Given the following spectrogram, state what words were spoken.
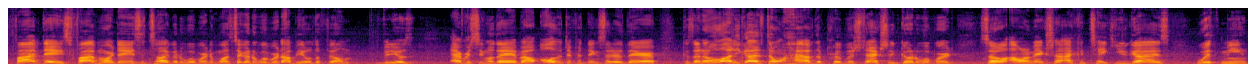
five days, five more days until I go to Woodward. And once I go to Woodward, I'll be able to film videos every single day about all the different things that are there. Because I know a lot of you guys don't have the privilege to actually go to Woodward. So I want to make sure I can take you guys with me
